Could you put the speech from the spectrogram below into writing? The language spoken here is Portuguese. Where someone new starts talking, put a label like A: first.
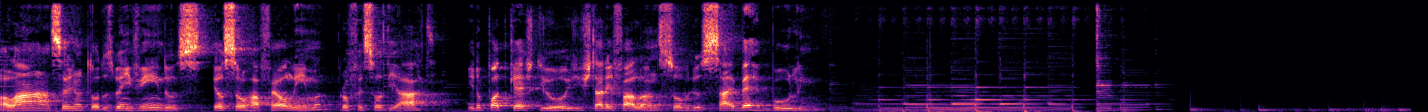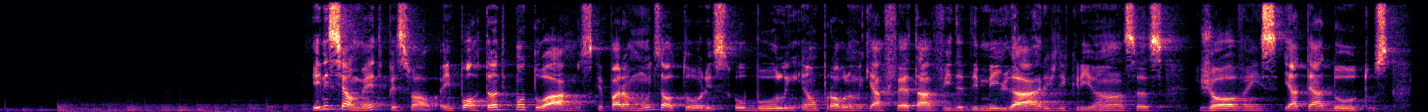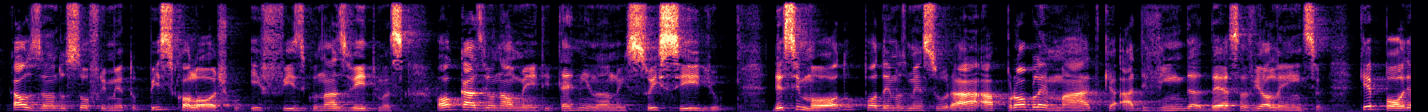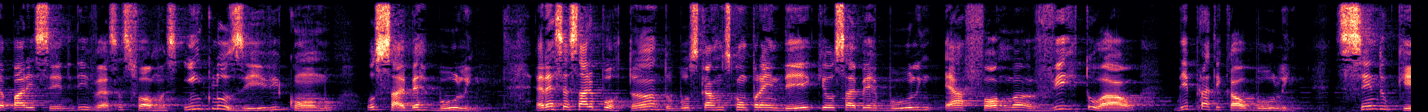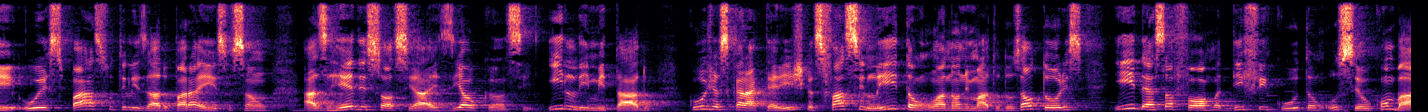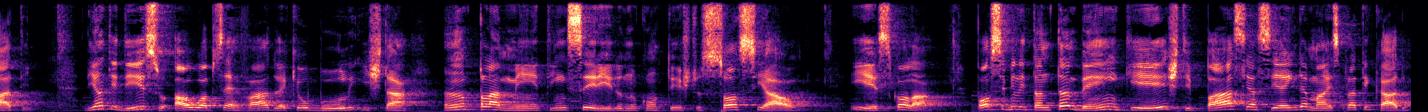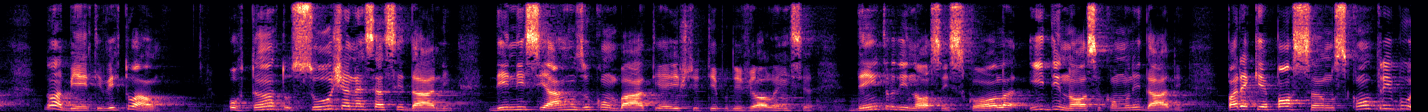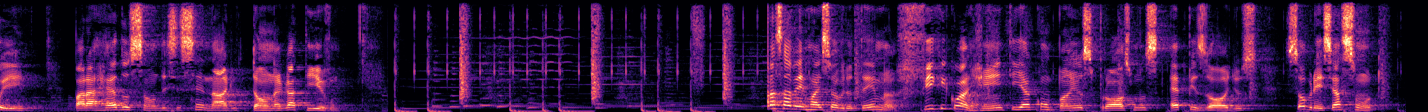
A: Olá, sejam todos bem-vindos. Eu sou Rafael Lima, professor de arte, e no podcast de hoje estarei falando sobre o cyberbullying. Inicialmente, pessoal, é importante pontuarmos que para muitos autores o bullying é um problema que afeta a vida de milhares de crianças, jovens e até adultos, causando sofrimento psicológico e físico nas vítimas, ocasionalmente terminando em suicídio. Desse modo, podemos mensurar a problemática advinda dessa violência, que pode aparecer de diversas formas, inclusive como o cyberbullying. É necessário, portanto, buscarmos compreender que o cyberbullying é a forma virtual de praticar o bullying sendo que o espaço utilizado para isso são as redes sociais de alcance ilimitado, cujas características facilitam o anonimato dos autores e dessa forma dificultam o seu combate. Diante disso, algo observado é que o bullying está amplamente inserido no contexto social e escolar, possibilitando também que este passe a ser ainda mais praticado no ambiente virtual. Portanto, surge a necessidade de iniciarmos o combate a este tipo de violência dentro de nossa escola e de nossa comunidade, para que possamos contribuir para a redução desse cenário tão negativo. Para saber mais sobre o tema, fique com a gente e acompanhe os próximos episódios sobre esse assunto.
